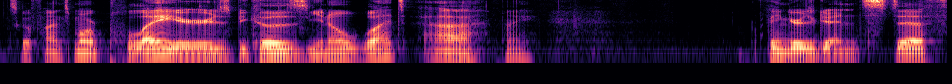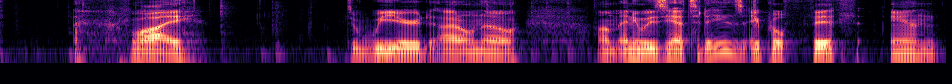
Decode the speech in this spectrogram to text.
let's go find some more players because you know what? Ah, my fingers getting stiff. Why? It's weird. I don't know. Um. Anyways, yeah. Today is April fifth, and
